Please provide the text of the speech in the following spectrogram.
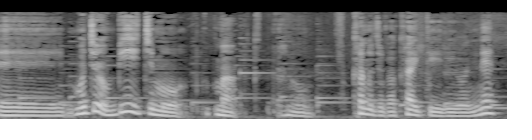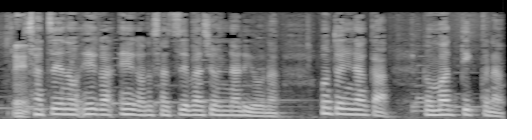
えー、もちろんビーチもまああの彼女が書いているようにね、ええ、撮影の映画映画の撮影場所になるような本当になんかロマンティックな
